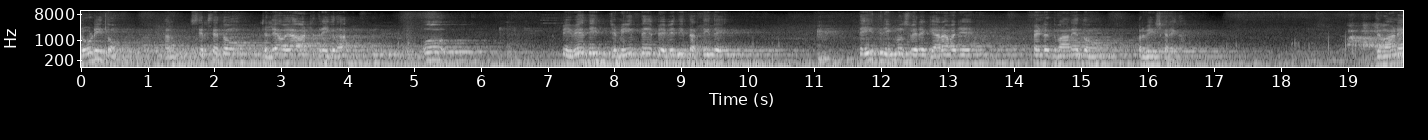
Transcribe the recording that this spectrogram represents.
ਰੋੜੀ ਤੋਂ ਸਿਰਸੇ ਤੋਂ ਚੱਲਿਆ ਹੋਇਆ 8 ਤਰੀਕ ਦਾ, ਉਹ ਭੇਵੇ ਦੀ ਜ਼ਮੀਨ ਤੇ, ਭੇਵੇ ਦੀ ਧਰਤੀ ਤੇ 23 ਤਰੀਕ ਨੂੰ ਸਵੇਰੇ 11 ਵਜੇ ਪਿੰਡ ਦਿਵਾਨੇ ਤੋਂ ਪ੍ਰਵੇਸ਼ ਕਰੇਗਾ। ਦਿਵਾਨੇ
